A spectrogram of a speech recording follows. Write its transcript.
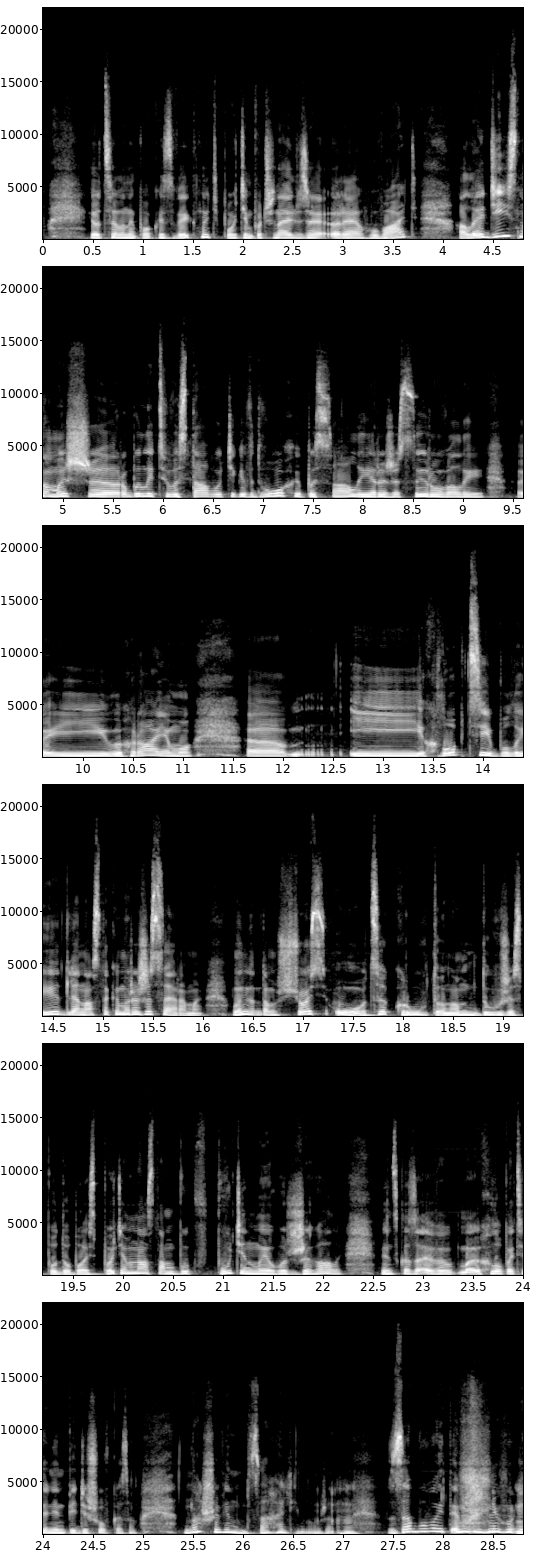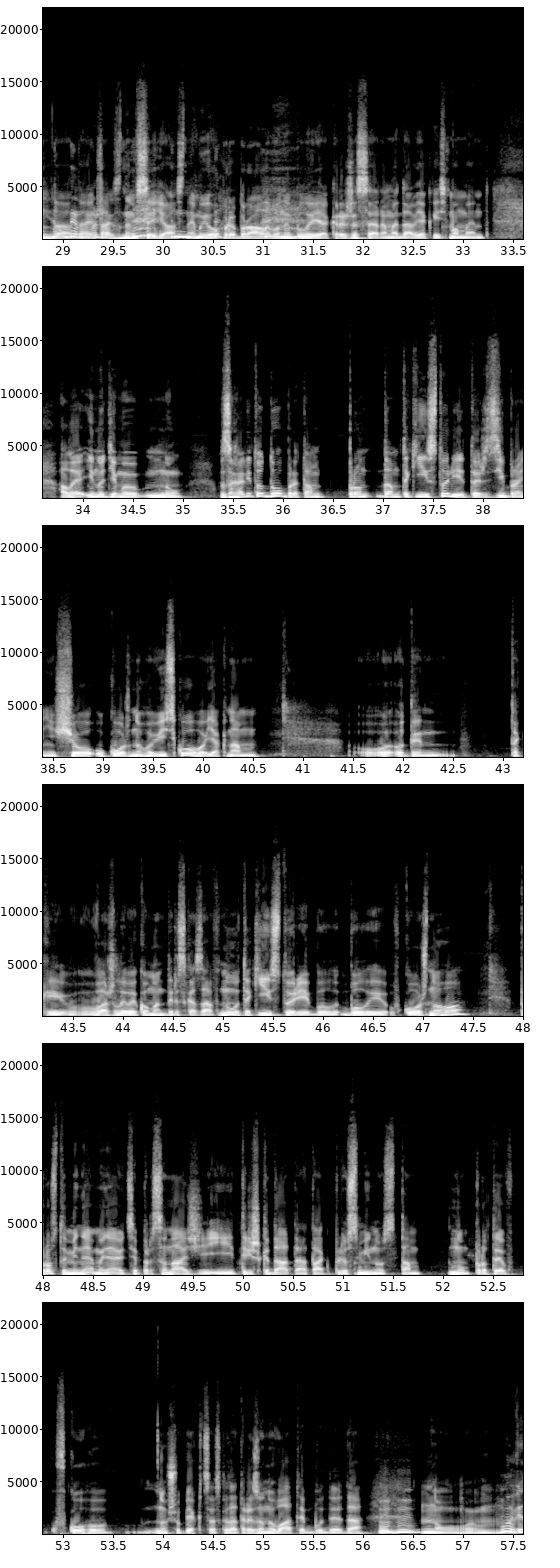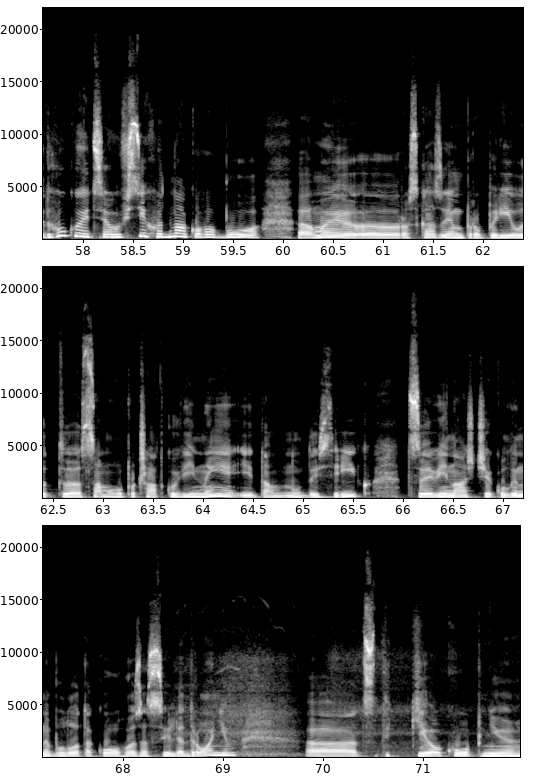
І оце вони поки звикнуть, потім починають вже реагувати. Але дійсно, ми ж е, робили цю виставу тільки вдвох, і писали, і режисирували, і граємо. Е, І хлопці були для нас такими режисерами. Вони там щось, о, це круто, нам дуже сподобалось. Потім в нас там був Путін, ми його зжигали. Він сказав, е, хлопець він підійшов, казав, нащо він взагалі нужен? Мгм. Забувайте про нього. Ну, я да, да, і так з ним все ясно. І ми його прибрали, вони були як режисерами да, в якийсь момент. Але іноді ми, ну, взагалі-то добре. Там, про, там такі історії теж зібрані, що у кожного військового, як нам один такий важливий командир сказав: ну, такі історії були, були в кожного. Просто міняються персонажі і трішки дати, а так, плюс-мінус, там. Ну, про те, в, в кого, ну, щоб як це сказати, резонувати буде, да? Мгм. Ну, ем, Ну, відгукується у всіх однаково, бо е, ми е, розказуємо про період е, самого початку війни, і там ну, десь рік. Це війна ще коли не було такого засилля дронів. Це такі окопні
